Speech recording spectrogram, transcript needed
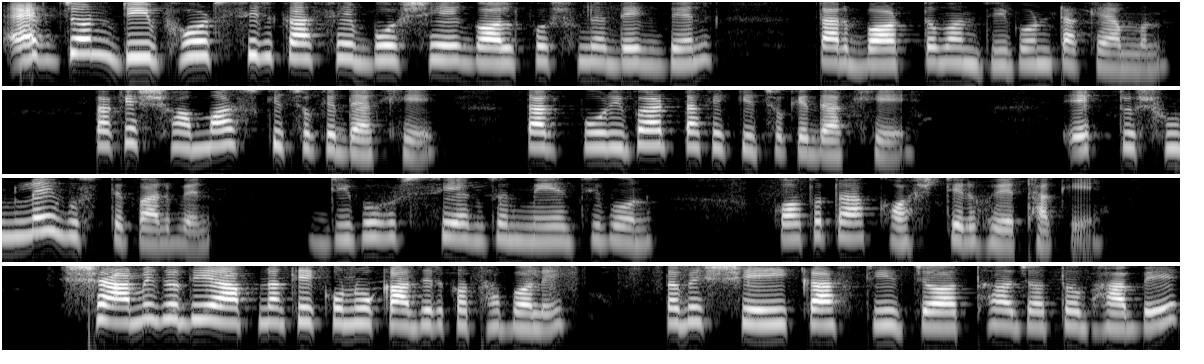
একজন ডিভোর্সির কাছে বসে গল্প শুনে দেখবেন তার বর্তমান জীবনটা কেমন। তাকে সমাজ কিছুকে দেখে, তার পরিবার তাকে কিছুকে দেখে। একটু শুনলেই বুঝতে পারবেন। ডিভোর্সি একজন মেয়ের জীবন কতটা কষ্টের হয়ে থাকে। স্বামী যদি আপনাকে কোনো কাজের কথা বলে, তবে সেই কাজটি যথাযথভাবে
